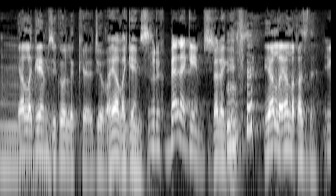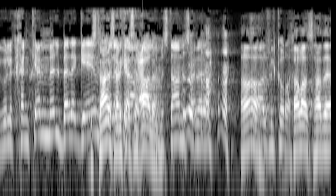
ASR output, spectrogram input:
يلا games يقول لك جوفا يلا games يقول لك بلا games بلا games يلا يلا قصده. يقول لك خلينا نكمل بلا games مستانس على كأس كلام العالم. مستانس على آه. سوالف الكرة. خلاص هذا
